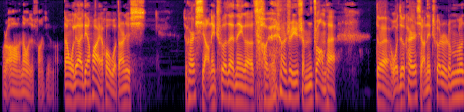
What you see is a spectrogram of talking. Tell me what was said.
我说啊，那我就放心了。但我撂下电话以后，我当时就就开始想那车在那个 草原上是一什么状态。对我就开始想那车是他妈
